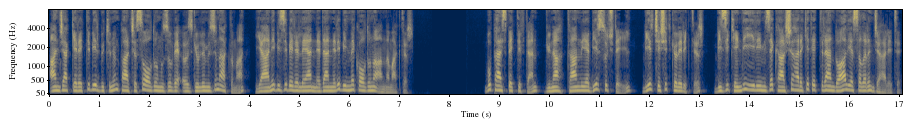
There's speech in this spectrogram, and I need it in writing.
ancak gerekli bir bütünün parçası olduğumuzu ve özgürlüğümüzün aklıma, yani bizi belirleyen nedenleri bilmek olduğunu anlamaktır. Bu perspektiften, günah Tanrı'ya bir suç değil, bir çeşit köleliktir, bizi kendi iyiliğimize karşı hareket ettiren doğal yasaların cehaleti.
